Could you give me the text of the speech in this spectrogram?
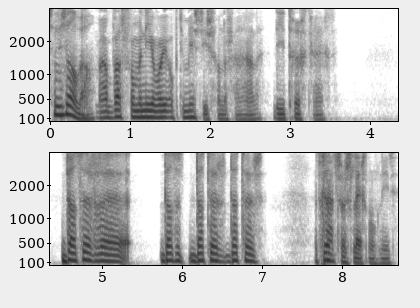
Sowieso wel. Maar op wat voor manier word je optimistisch van de verhalen die je terugkrijgt? Dat er... eh, dat, het, dat er, dat er Het gaat zo slecht nog niet.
